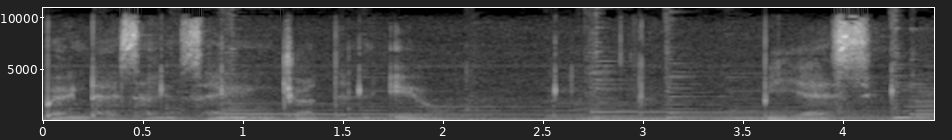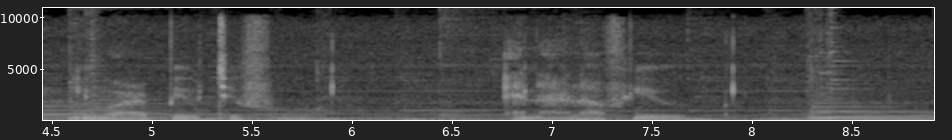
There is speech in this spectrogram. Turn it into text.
bạn đã sẵn sàng cho tình yêu. P.S. You are beautiful. And I love you.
